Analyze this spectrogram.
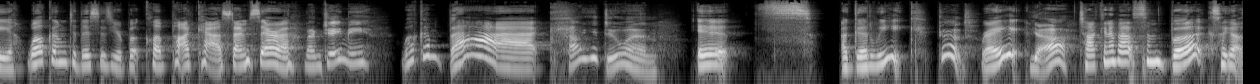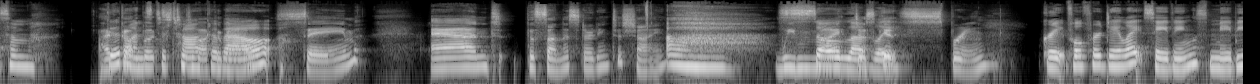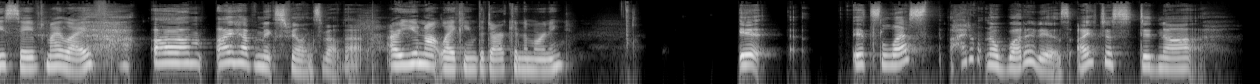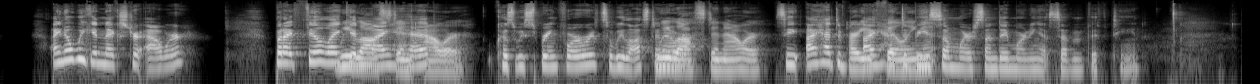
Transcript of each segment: Hi, welcome to This Is Your Book Club podcast. I'm Sarah. I'm Jamie. Welcome back. How you doing? It's a good week, Good. right? Yeah. Talking about some books. I got some. I've Good got ones to to talk talk, about. about. Same. And the sun is starting to shine. Ah, we so might lovely. just get spring. Grateful for daylight savings. Maybe saved my life. Um, I have mixed feelings about that. Are you not liking the dark in the morning? It it's less I don't know what it is. I just did not I know we get an extra hour, but I feel like we in my lost an head hour. because we spring forward, so we lost an hour. We hour. lost an hour. See, I had to Are you I had to be it? somewhere Sunday morning at seven fifteen.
